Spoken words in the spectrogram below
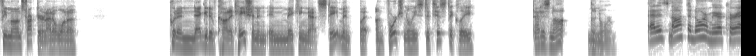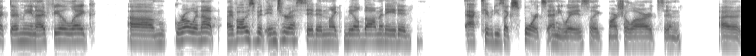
female instructor, and I don't want to put a negative connotation in, in making that statement, but unfortunately, statistically, that is not the norm. That is not the norm. You're correct. I mean, I feel like um, growing up, I've always been interested in like male dominated activities like sports, anyways, like martial arts, and uh,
